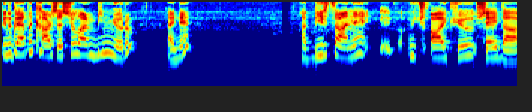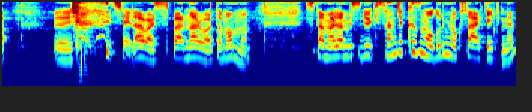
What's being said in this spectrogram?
günlük hayatta karşılaşıyorlar mı bilmiyorum. Hani ha bir tane 3 IQ şey daha e, şeyler var, spermler var tamam mı? Spermlerden birisi diyor ki sence kız mı olurum yoksa erkek mi?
